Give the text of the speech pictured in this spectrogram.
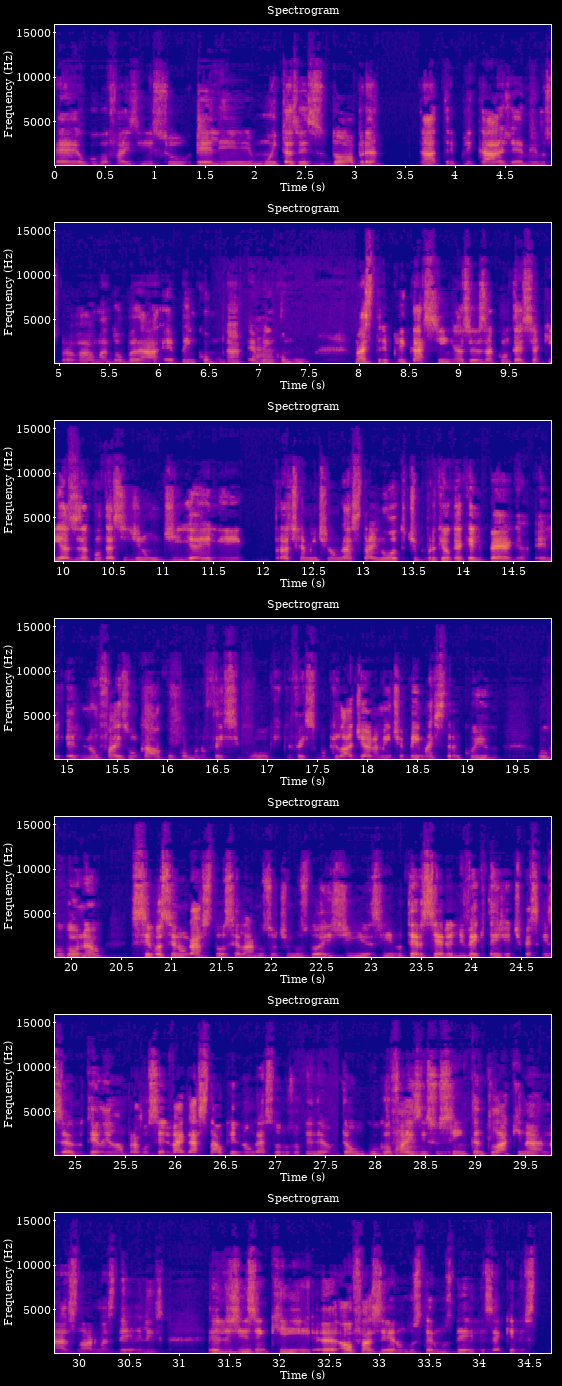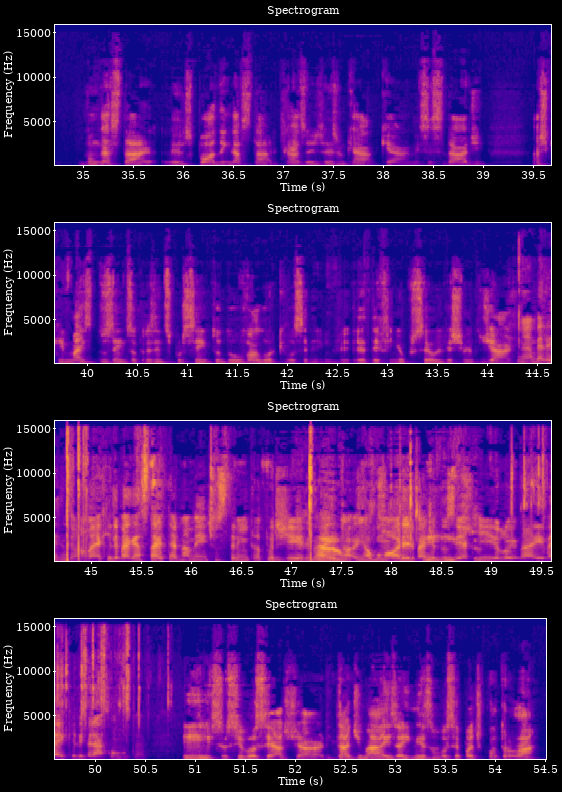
É, o Google faz isso, ele muitas vezes dobra, tá? Triplicar já é menos provável, mas dobrar é bem comum, tá? É Tá. bem comum. Mas triplicar sim, às vezes acontece aqui, às vezes acontece de num dia ele praticamente não gastar e no outro tipo, porque o que é que ele pega? Ele, ele não faz um cálculo como no Facebook, que o Facebook lá diariamente é bem mais tranquilo. O Google não. Se você não gastou, sei lá, nos últimos dois dias e no terceiro ele vê que tem gente pesquisando, tem leilão para você, ele vai gastar o que ele não gastou nos outros, entendeu? Então o Google Tá. faz isso sim, tanto lá que na- nas normas deles, eles dizem que eh, ao fazer um dos termos deles é que eles vão gastar, eles podem gastar, caso eles vejam que há, que há necessidade, acho que mais de 200 ou 300% do valor que você eh, definiu para o seu investimento diário. Não, beleza. Então não é que ele vai gastar eternamente os 30 por dia. Ele vai, não, em alguma hora ele vai reduzir isso. aquilo e vai, vai equilibrar a conta. Isso. Se você achar que está demais, aí mesmo você pode controlar.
